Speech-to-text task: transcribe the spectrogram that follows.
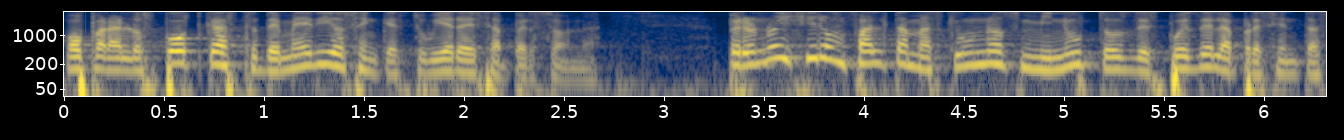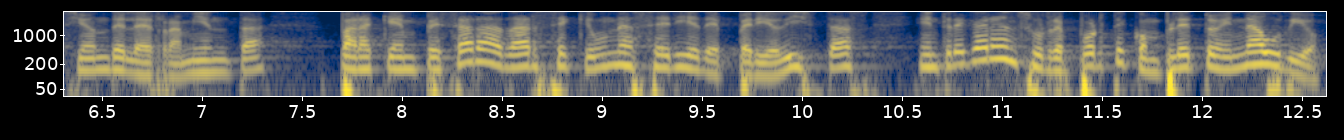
o para los podcasts de medios en que estuviera esa persona. Pero no hicieron falta más que unos minutos después de la presentación de la herramienta para que empezara a darse que una serie de periodistas entregaran su reporte completo en audio.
